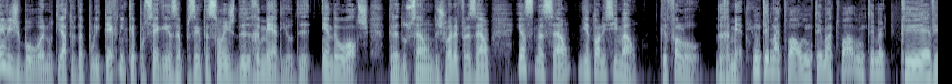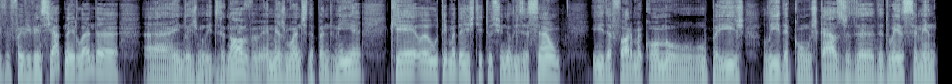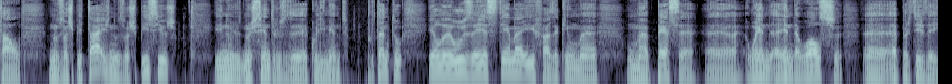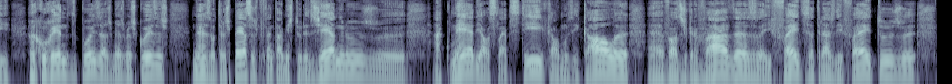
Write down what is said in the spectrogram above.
Em Lisboa, no Teatro da Politécnica, prosseguem as apresentações de Remédio, de Enda Walsh, tradução de Joana Frazão, encenação de António Simão, que falou de remédio. Um tema atual, um tema atual, um tema que é, foi vivenciado na Irlanda uh, em 2019, é mesmo antes da pandemia, que é o tema da institucionalização e da forma como o, o país lida com os casos de, doença mental nos hospitais, nos hospícios e no, nos centros de acolhimento. Portanto, ele usa esse tema e faz aqui uma, uma peça, a Enda Walsh, uh, a partir daí. Recorrendo depois às mesmas coisas nas outras peças, portanto, há mistura de géneros, há comédia, ao slapstick, ao musical, uh, vozes gravadas, efeitos atrás de efeitos,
